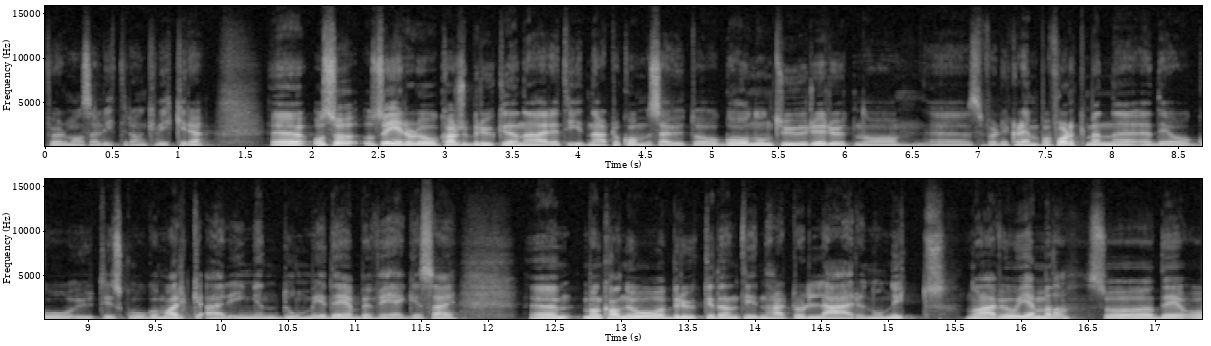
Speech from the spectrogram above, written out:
Føler man seg litt kvikkere. Eh, og så, gjelder det å kanskje bruke denne her tiden her til å komme seg ut og gå noen turer, uten å eh, selvfølgelig klemme på folk, men det å gå ut i skog og mark er ingen dum idé. Bevege seg. Man kan jo bruke denne tiden her til å lære noe nytt. Nå er vi jo hjemme, da, så det å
